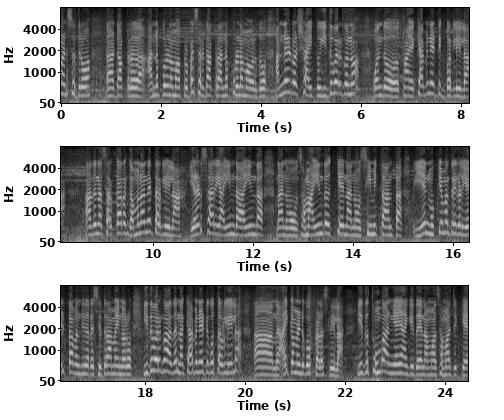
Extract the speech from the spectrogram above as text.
ಮಾಡಿಸಿದ್ರು doctor Annapurnamma, professor doctor Annapurnamma ಅವ್ರದ್ದು ಹನ್ನೆರಡು ವರ್ಷ ಆಯಿತು. ಇದುವರೆಗೂ ಒಂದು ಕ್ಯಾಬಿನೆಟಿಗೆ ಬರಲಿಲ್ಲ. ಅದನ್ನು ಸರ್ಕಾರ ಗಮನನೇ ತರಲಿಲ್ಲ. ಎರಡು ಸಾರಿ ಅಹಿಂದ ಅಹಿಂದ ನಾನು ಸಮ ಅಯಿಂದಕ್ಕೆ ನಾನು ಸೀಮಿತ ಅಂತ ಏನು ಮುಖ್ಯಮಂತ್ರಿಗಳು ಹೇಳ್ತಾ ಬಂದಿದ್ದಾರೆ ಸಿದ್ದರಾಮಯ್ಯನವರು, ಇದುವರೆಗೂ ಅದನ್ನು ಕ್ಯಾಬಿನೆಟ್ಗೂ ತರಲಿಲ್ಲ ಹೈಕಮಾಂಡ್ಗೂ ಕಳಿಸ್ಲಿಲ್ಲ. ಇದು ತುಂಬ ಅನ್ಯಾಯ ಆಗಿದೆ ನಮ್ಮ ಸಮಾಜಕ್ಕೆ.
